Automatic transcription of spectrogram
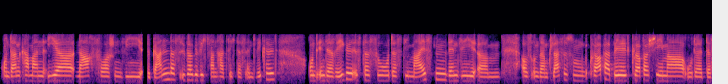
Und dann kann man eher nachforschen, wie begann das Übergewicht, wann hat sich das entwickelt. Und in der Regel ist das so, dass die meisten, wenn sie ähm, aus unserem klassischen Körperbild, Körperschema oder das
